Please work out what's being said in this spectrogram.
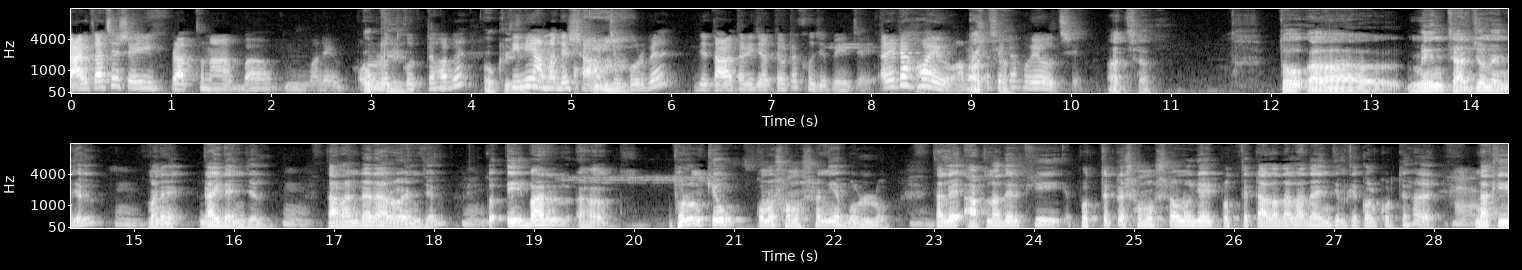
তার কাছে সেই প্রার্থনা বা মানে অনুরোধ করতে হবে। তিনি আমাদের সাহায্য করবে যে তাড়াতাড়ি যাতে ওটা খুঁজে পেয়ে যায়। আর এটা হয়ও আমার সাথে আচ্ছা। এটা হয়েওছে। আচ্ছা। তো মেন চারজন অ্যাঞ্জেল মানে গাইড অ্যাঞ্জেল তার আন্ডার আরও অ্যাঞ্জেল তো এইবার ধরুন কেউ কোনো সমস্যা নিয়ে বলল। তাহলে আপনাদের কি প্রত্যেকটা সমস্যা অনুযায়ী প্রত্যেকটা আলাদা আলাদা অ্যাঞ্জেলকে কল করতে হয়? হ্যাঁ। নাকি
